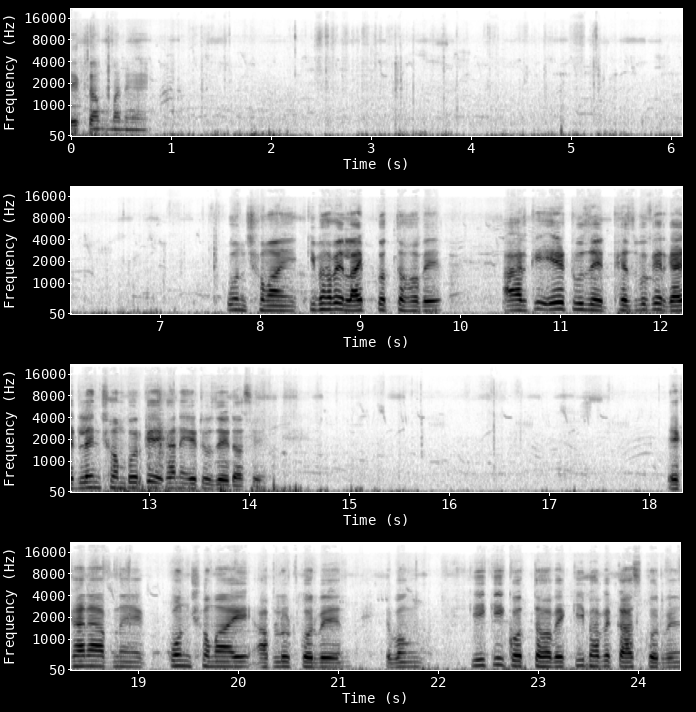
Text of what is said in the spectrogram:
দেখলাম মানে কোন সময় কীভাবে লাইভ করতে হবে? আর কি এ টু জেড ফেসবুকের গাইডলাইন সম্পর্কে এখানে এ টু জেড আছে। এখানে আপনি কোন সময় আপলোড করবেন এবং কি কি করতে হবে, কীভাবে কাজ করবেন,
